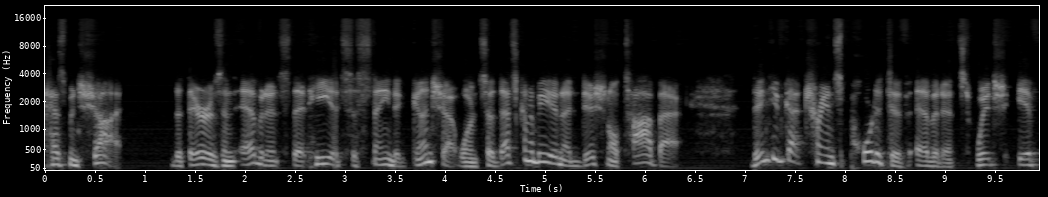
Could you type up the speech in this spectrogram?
has been shot. That there is an evidence that he had sustained a gunshot wound. So that's going to be an additional tie back. Then you've got transportative evidence, which if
